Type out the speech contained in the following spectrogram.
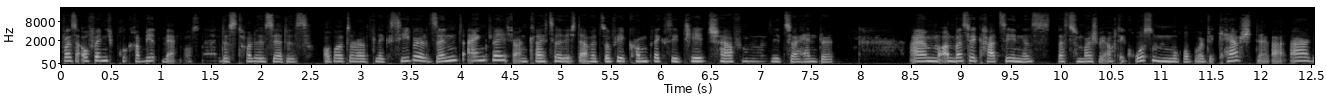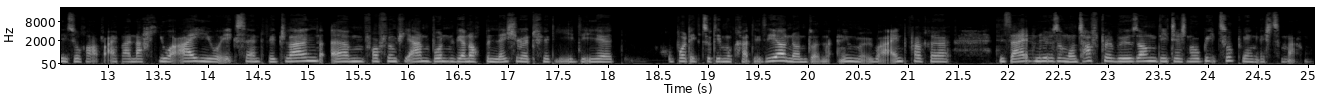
was aufwendig programmiert werden muss. Ne? Das Tolle ist ja, dass Roboter flexibel sind eigentlich und gleichzeitig damit so viel Komplexität schaffen, sie zu handeln. Ähm, und was wir gerade sehen, ist, dass zum Beispiel auch die großen Robotikhersteller, äh, die suchen auf einmal nach UI, UX-Entwicklern. Ähm, vor fünf Jahren wurden wir noch belächelt für die Idee, Robotik zu demokratisieren und dann über einfache Designlösungen und Softwarelösungen die Technologie zugänglich zu machen.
